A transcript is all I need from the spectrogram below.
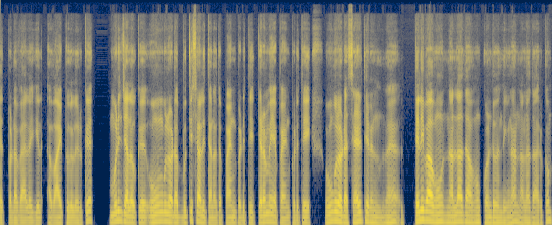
ஏற்பட வேலைகள் வாய்ப்புகள் இருக்குது முடிஞ்ச அளவுக்கு உங்களோட புத்திசாலித்தனத்தை பயன்படுத்தி, திறமையை பயன்படுத்தி, உங்களோட செயல்திறனை தெளிவாகவும் நல்லதாகவும் கொண்டு வந்தீங்கன்னா நல்லதாக இருக்கும்.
